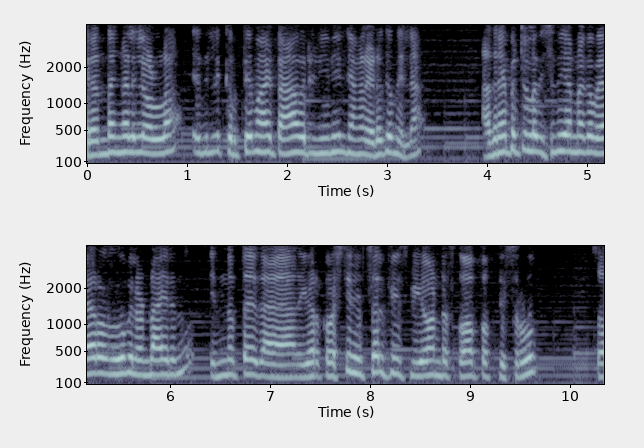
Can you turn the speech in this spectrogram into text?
ഗ്രന്ഥങ്ങളിലുള്ള ഇതിൽ കൃത്യമായിട്ട് ആ ഒരു രീതിയിൽ ഞങ്ങൾ എടുക്കുന്നില്ല. അതിനെപ്പറ്റിയുള്ള വിശദീകരണമൊക്കെ വേറെ റൂമിലുണ്ടായിരുന്നു ഇന്നത്തെ your question itself is beyond the scope of this room so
